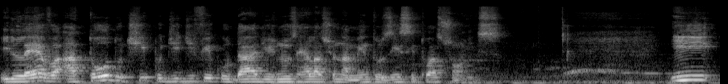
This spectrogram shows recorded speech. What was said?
e leva a todo tipo de dificuldades nos relacionamentos e situações. E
